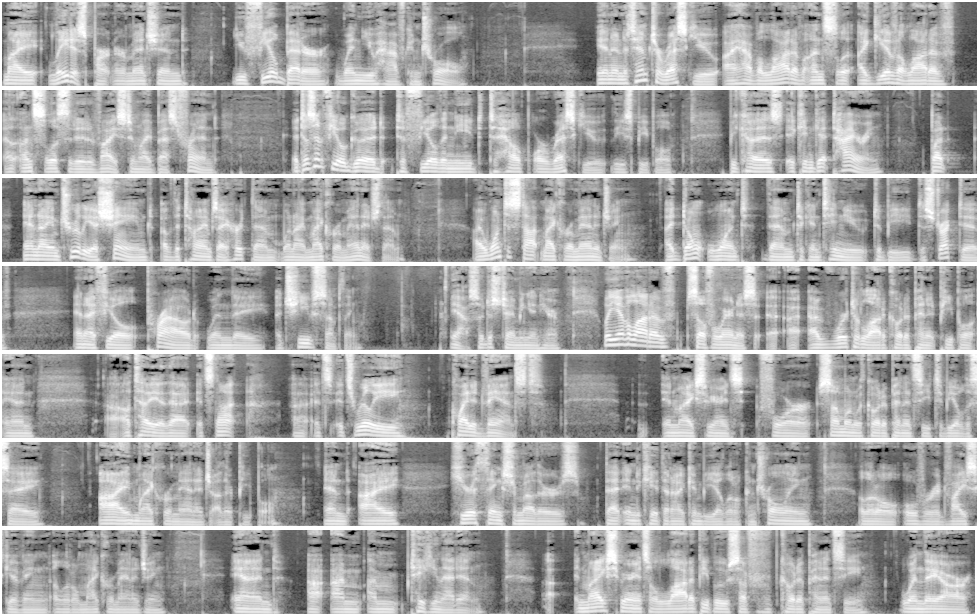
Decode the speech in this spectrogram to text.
My latest partner mentioned, You feel better when you have control. In an attempt to rescue, I have a lot of unsoli- I give a lot of uh, unsolicited advice to my best friend. It doesn't feel good to feel the need to help or rescue these people because it can get tiring. But and I am truly ashamed of the times I hurt them when I micromanage them. I want to stop micromanaging. I don't want them to continue to be destructive, and I feel proud when they achieve something. Yeah, so just chiming in here. Well, you have a lot of self awareness. I, have worked with a lot of codependent people, and I'll tell you that it's not. Uh, it's it's really quite advanced, in my experience, for someone with codependency to be able to say, "I micromanage other people," and I hear things from others that indicate that I can be a little controlling, a little over advice giving, a little micromanaging, and uh, I'm I'm taking that in. Uh, in my experience, a lot of people who suffer from codependency, when they are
